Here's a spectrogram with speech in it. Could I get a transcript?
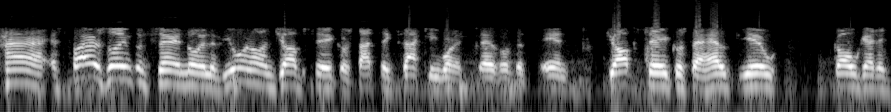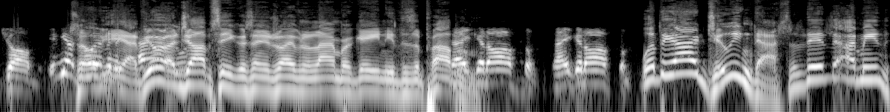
car. As far as I'm concerned, Noel, if you're on job seekers, that's exactly what it says on the tin. Job seekers to help you go get a job. If So yeah, if you're on Noel, job seekers and you're driving a Lamborghini, there's a problem. take it off them. Take it off them. Well, they are doing that. They, I mean,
